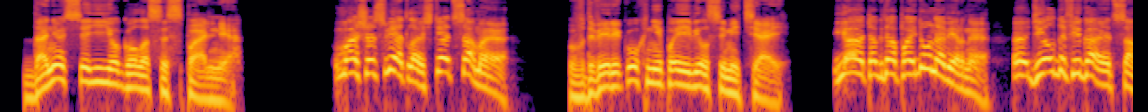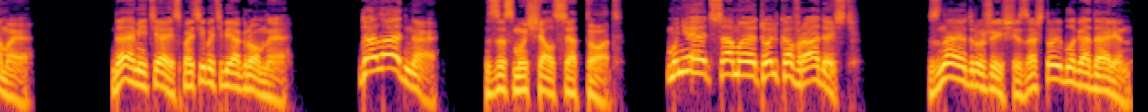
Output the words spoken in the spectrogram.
— донесся ее голос из спальни. «Ваша светлость, это самое, в двери кухни появился Митяй. «Я тогда пойду, наверное. Э, дел дофига это самое». «Да, Митяй, спасибо тебе огромное». «Да ладно!» — засмущался тот. «Мне это самое только в радость». «Знаю, дружище, за что и благодарен».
